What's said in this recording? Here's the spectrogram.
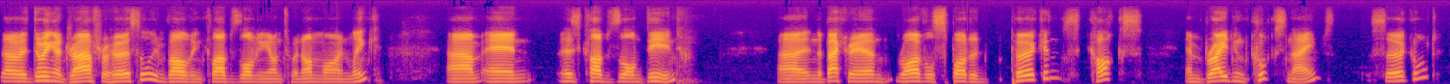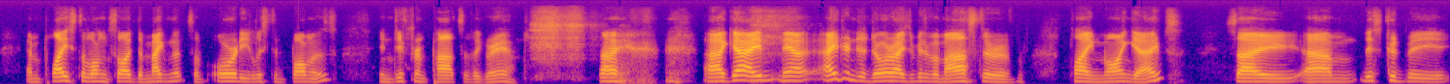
they were doing a draft rehearsal involving clubs logging onto an online link, um, and as clubs logged in, uh, in the background, rivals spotted Perkins, Cox, and Brayden Cook's names circled and placed alongside the magnets of already listed bombers in different parts of the ground. So, again, now Adrian Dodoro is a bit of a master of playing mind games. So, um, this could be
